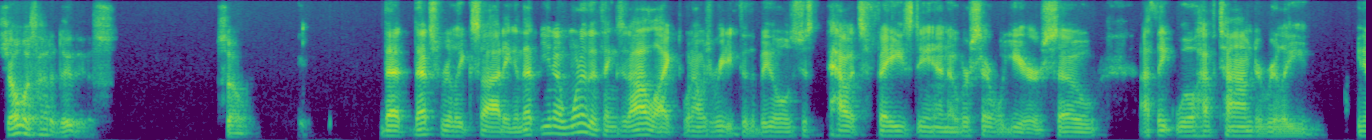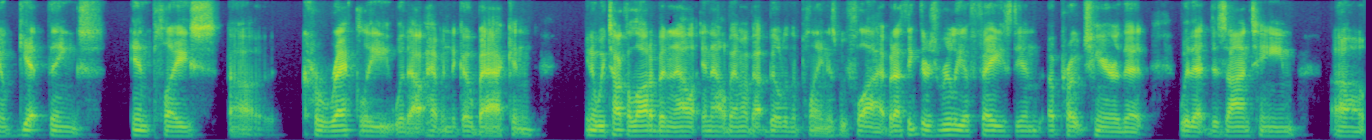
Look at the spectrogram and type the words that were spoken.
Show us how to do this. So that that's really exciting and that you know one of the things that i liked when i was reading through the bill is just how it's phased in over several years so i think we'll have time to really you know get things in place uh, correctly without having to go back and you know we talk a lot about in, Al- in alabama about building the plane as we fly it but i think there's really a phased in approach here that with that design team uh,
